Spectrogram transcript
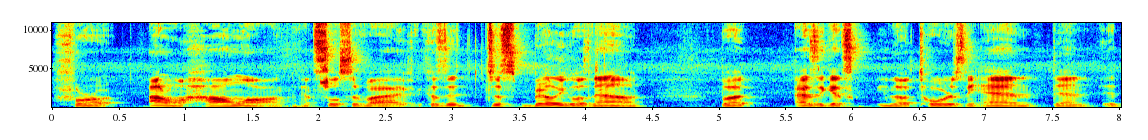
for I don't know how long and still survive because it just barely goes down. But as it gets you know towards the end, then it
